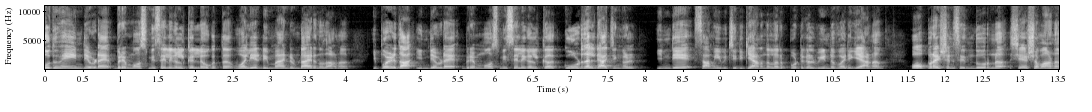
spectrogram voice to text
പൊതുവെ ഇന്ത്യയുടെ ബ്രഹ്മോസ് മിസൈലുകൾക്ക് ലോകത്ത് വലിയ ഡിമാൻഡ് ഉണ്ടായിരുന്നതാണ്. ഇപ്പോഴിതാ ഇന്ത്യയുടെ ബ്രഹ്മോസ് മിസൈലുകൾക്ക് കൂടുതൽ രാജ്യങ്ങൾ ഇന്ത്യയെ സമീപിച്ചിരിക്കുകയാണെന്നുള്ള റിപ്പോർട്ടുകൾ വീണ്ടും വരികയാണ്. ഓപ്പറേഷൻ സിന്ദൂറിന് ശേഷമാണ്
